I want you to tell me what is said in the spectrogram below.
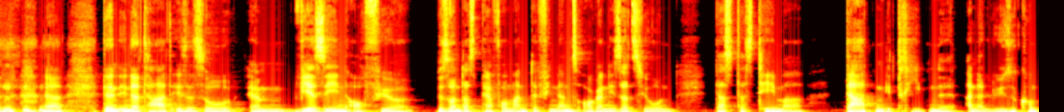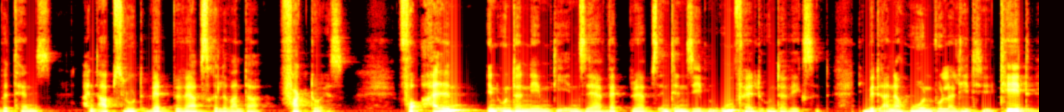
ja, denn in der Tat ist es so, ähm, wir sehen auch für besonders performante Finanzorganisationen, dass das Thema datengetriebene Analysekompetenz ein absolut wettbewerbsrelevanter Faktor ist. Vor allem in Unternehmen, die in sehr wettbewerbsintensivem Umfeld unterwegs sind, die mit einer hohen Volatilität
